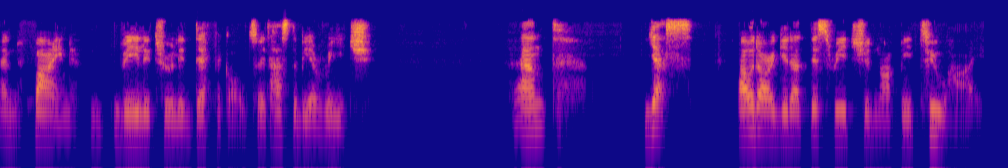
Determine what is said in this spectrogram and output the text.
and find really truly difficult. So it has to be a reach. And yes, I would argue that this reach should not be too high.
